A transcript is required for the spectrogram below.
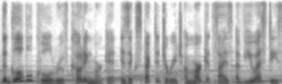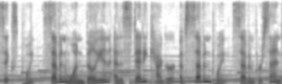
The global cool roof coating market is expected to reach a market size of USD 6.71 billion at a steady CAGR of 7.7%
